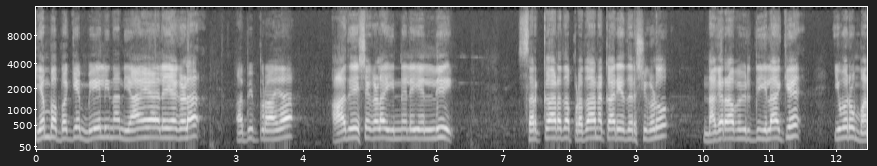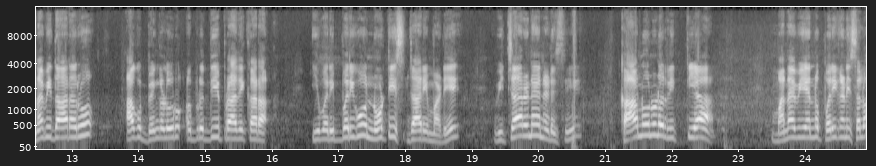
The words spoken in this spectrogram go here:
ಎಂಬ ಬಗ್ಗೆ ಮೇಲಿನ ನ್ಯಾಯಾಲಯಗಳ ಅಭಿಪ್ರಾಯ, ಆದೇಶಗಳ ಹಿನ್ನೆಲೆಯಲ್ಲಿ ಸರ್ಕಾರದ ಪ್ರಧಾನ ಕಾರ್ಯದರ್ಶಿಗಳು, ನಗರಾಭಿವೃದ್ಧಿ ಇಲಾಖೆ, ಇವರು ಮನವಿದಾರರು ಹಾಗೂ ಬೆಂಗಳೂರು ಅಭಿವೃದ್ಧಿ ಪ್ರಾಧಿಕಾರ. ಇವರಿಬ್ಬರಿಗೂ ನೋಟಿಸ್ ಜಾರಿ ಮಾಡಿ ವಿಚಾರಣೆ ನಡೆಸಿ ಕಾನೂನು ರೀತಿಯ ಮನವಿಯನ್ನು ಪರಿಗಣಿಸಲು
